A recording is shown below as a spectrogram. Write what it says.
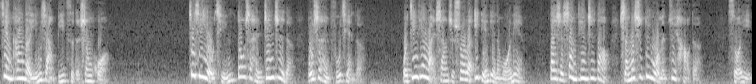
健康的影响彼此的生活。这些友情都是很真挚的，不是很肤浅的。我今天晚上只说了一点点的磨练，但是上天知道什么是对我们最好的，所以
